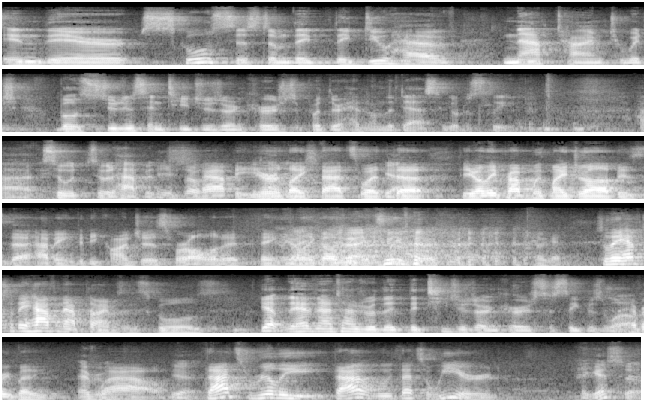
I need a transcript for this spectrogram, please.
in their school system, they they do have nap time to which both students and teachers are encouraged to put their head on the desk and go to sleep. Uh, so it so it happens. You're so happy. It You're happens. like that's what Yeah. the the only problem with my job is the having to be conscious for all of it thing. You're like, oh, if we Right. can sleep there. Okay. So they have so they have nap times in schools. Yep, they have nap times where the, the teachers are encouraged to sleep as well. Everybody. Everyone. Wow. Yeah. That's really that w- that's weird. I guess so.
